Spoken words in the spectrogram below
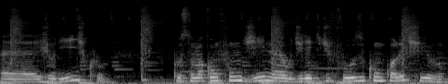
é, jurídico, costuma confundir né, o direito difuso com o coletivo.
